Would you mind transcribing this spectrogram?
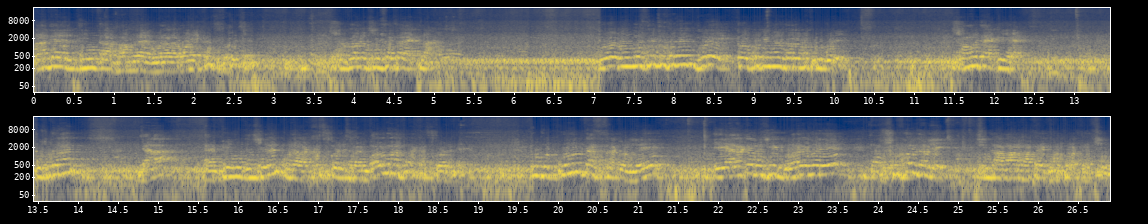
ওনাদের চিন্তা, ভাবনায় ওনারা অনেক কাজ করেছেন। সকলের চিন্তা এক না। কোন কাজটা করলে এই এলাকাবাসীর ঘরে ঘরে তার সুফল যাবে সেটা আমার মাথায় ঘুরপাক ছিল।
